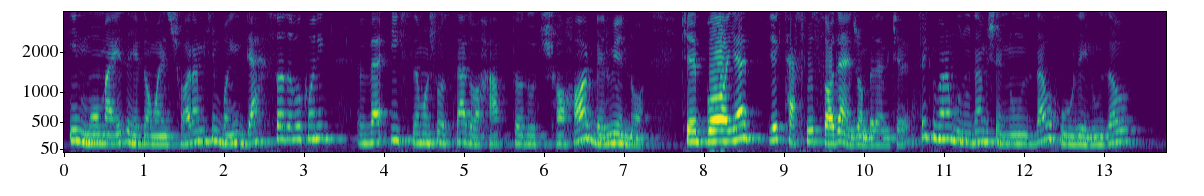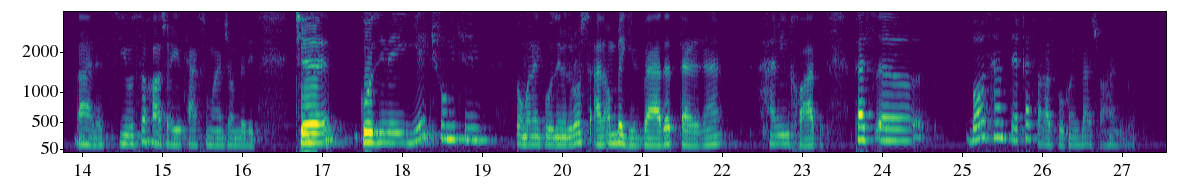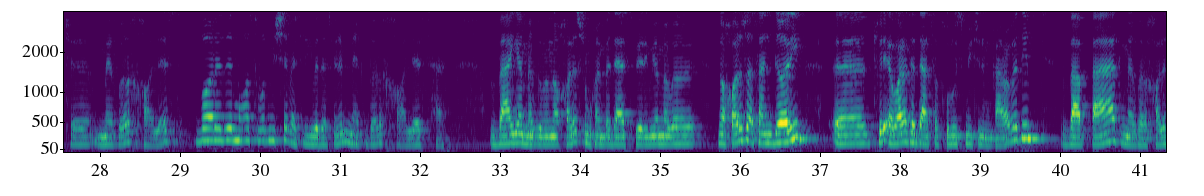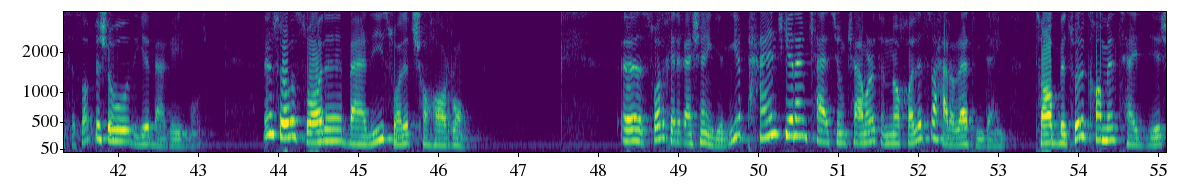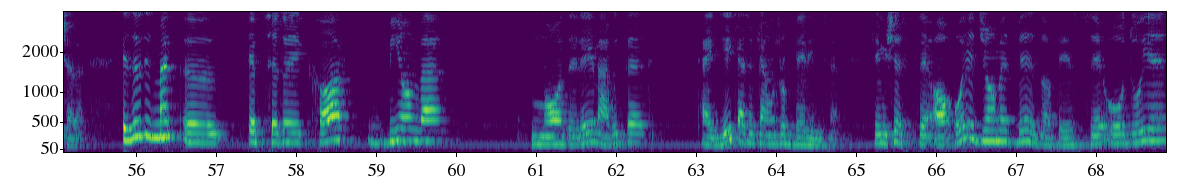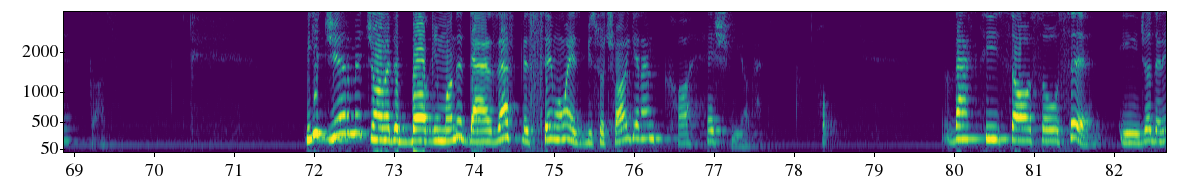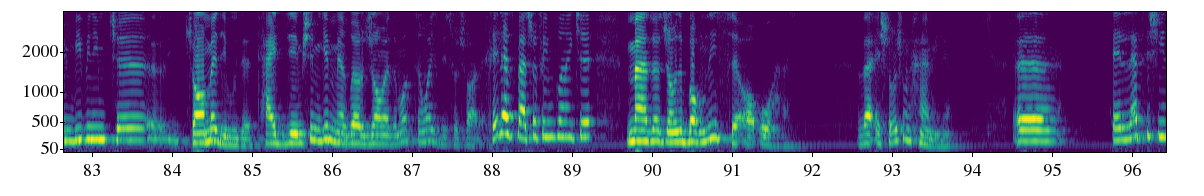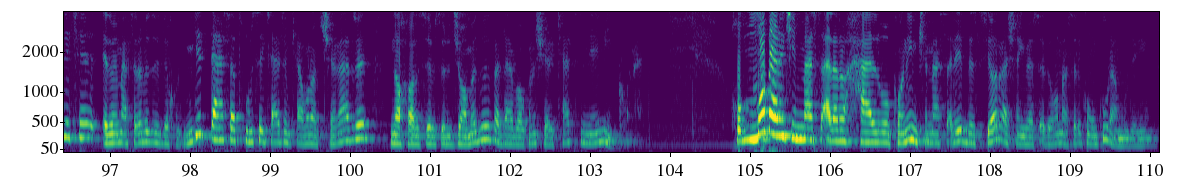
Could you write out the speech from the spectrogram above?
این ممیز 17 ممیز 4 هم می‌تونیم با این 10 ساده بکنیم و x ما شد 174 به روی 9 که باید یک تقسیم ساده انجام بدم که فکر می‌کنم حدودا میشه 19 و خورده 19 و بله 33 خواهد شد یه تقسیم رو انجام بدیم. که گزینه یک رو می‌تونیم به عنوان گزینه درست الان بگیم و عدد دقیقا همین خواهد بود. پس باز هم دقت فقط بکنید بچه ها همین رو که مقدار خالص وارد محاسبات میشه و چیزی که به دست میاره مقدار خالص هست. و اگر مقدار ناخالص رو می‌خوایم به دست بیاریم یا مقدار ناخالص رو اصلا داریم توی عبارت دستت خلوص می‌تونیم قرار بدیم و بعد مقدار خالص حساب بشه و دیگه بقیه موضوع. بریم سراغ سوال بعدی سوال چهارم. سوال خیلی قشنگه میگه 5 گرم کلسیوم کربنات ناخالص را حرارت می‌دهیم تا به طور کامل تجزیه شود. اجازه بدید من ابتدای کار بیام و معادله مربوط به تجزیه کلسیوم کربنات رو بنویسم که میشه CaO جامد به اضافه CO2 گاز. میگه جرم جامد باقی مانده در ظرف به 3 ممیز 24 گرم کاهش مییابد. خب. وقتی ساسوسه اینجا داریم ببینیم که جامدی بوده. تجزیه میشه میگه مقدار جامد ما 3 ممیز 24 خیلی از بچه ها فکر می‌کنن که منظور جامد باقی مانده این CaO هست. و اشتباهشون همینه. علتش اینه که ادامه مسئله بذارید بخونیم. میگه درصد خلوص کلسیم کربنات چقدره؟ ناخالصه به صورت جامد بوده و در واکنش شرکت نمی کند خب ما برای اینکه این مسئله رو حل بکنیم که مسئله بسیار قشنگی است اتفاقا مسئله کنکور هم بوده این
